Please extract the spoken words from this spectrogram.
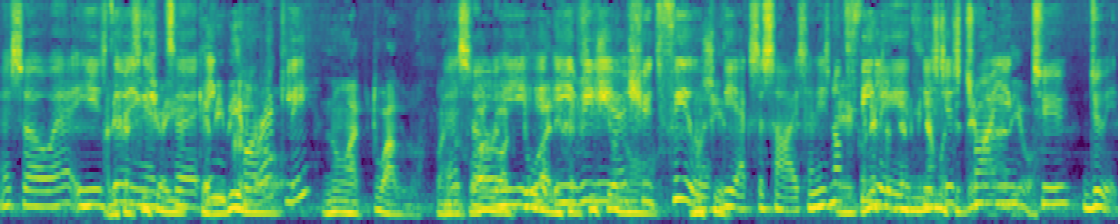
And so uh, he is Al doing ejercicio it hay uh, que vivirlo, incorrectly. no actuarlo. Cuando And el jugador he, actúa, el he ejercicio really uh, no, should feel no sirve. the exercise, and he's not Eh, feeling it. He's just este trying to do it.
